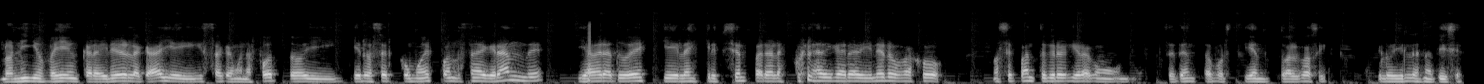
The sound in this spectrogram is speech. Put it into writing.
los niños veían un carabinero en la calle y sacan una foto y quiero ser como es cuando sea grande. Y ahora tú ves que la inscripción para la escuela de carabineros bajó, no sé cuánto, creo que era como un 70%, algo así, que las noticias.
